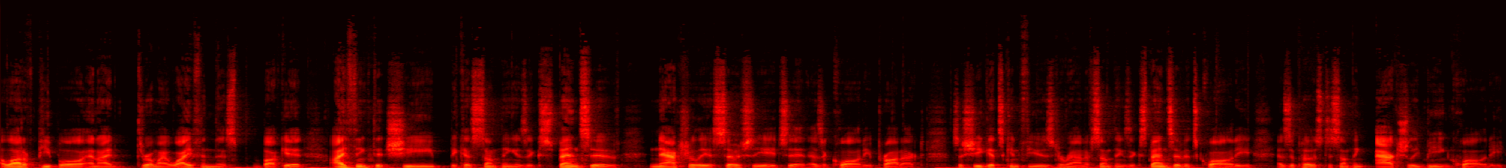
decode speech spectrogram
a lot of people, and I throw my wife in this bucket, I think that she, because something is expensive, naturally associates it as a quality product. So she gets confused around if something's expensive, it's quality, as opposed to something actually being quality.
